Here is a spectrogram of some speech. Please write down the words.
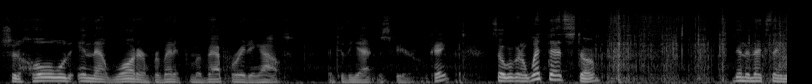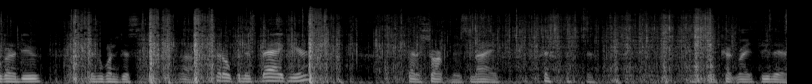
should hold in that water and prevent it from evaporating out into the atmosphere, okay? So we're gonna wet that stump. Then the next thing we're gonna do we're gonna just uh, cut open this bag here. Gotta sharpen this knife. cut right through there,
